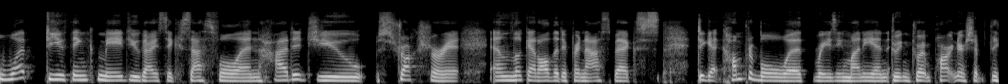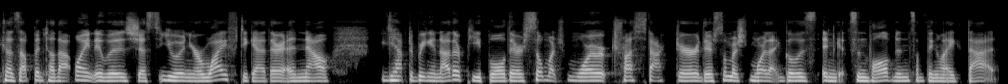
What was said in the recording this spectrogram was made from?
what do you think made you guys successful and how did you structure it and look at all the different aspects to get comfortable with raising money and doing joint partnerships? Because up until that point, it was just you and your wife together. And now you have to bring in other people. There's so much more trust factor. There's so much more that goes and gets involved in something like that.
